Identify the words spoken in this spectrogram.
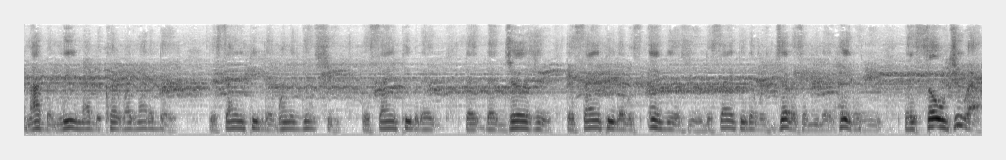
And I believe and I declare right now today, the same people that went against you, the same people that, that, that judged you, the same people that was envious you, the same people that was jealous of you, that hated you, they sold you out,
